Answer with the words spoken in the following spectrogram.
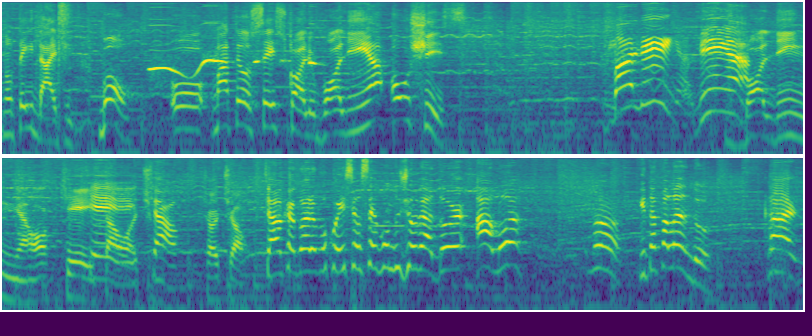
Não tem idade. Bom, o Matheus, você escolhe o bolinha ou o X? Bolinha? Vinha. Bolinha, ok, Ok, tá ótimo. Tchau. Tchau, tchau. Tchau, que agora eu vou conhecer o segundo jogador. Alô? Não. Quem tá falando? Carlos?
